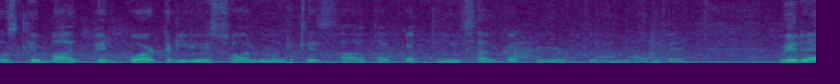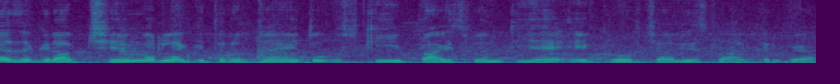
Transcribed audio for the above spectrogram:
उसके बाद फिर क्वार्टरली इंस्टॉलमेंट के साथ आपका तीन साल का पेमेंट प्लान आता है। वेराज अगर आप छः मरला की तरफ़ जाएँ तो उसकी प्राइस बनती है एक करोड़ चालीस लाख रुपया।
